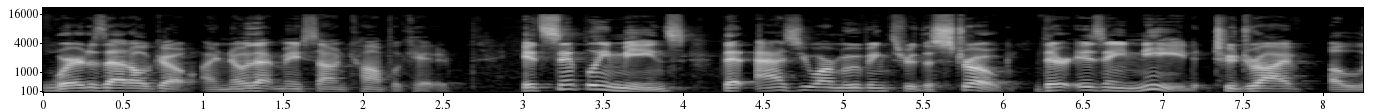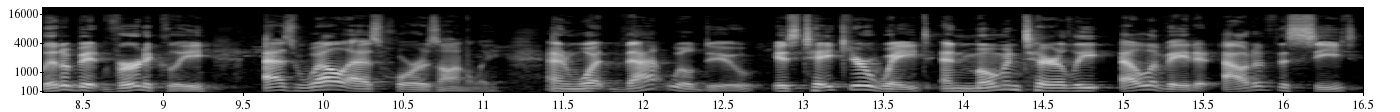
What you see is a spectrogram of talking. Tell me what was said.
Where does that all go? I know that may sound complicated. It simply means that as you are moving through the stroke, there is a need to drive a little bit vertically as well as horizontally. And what that will do is take your weight and momentarily elevate it out of the seat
